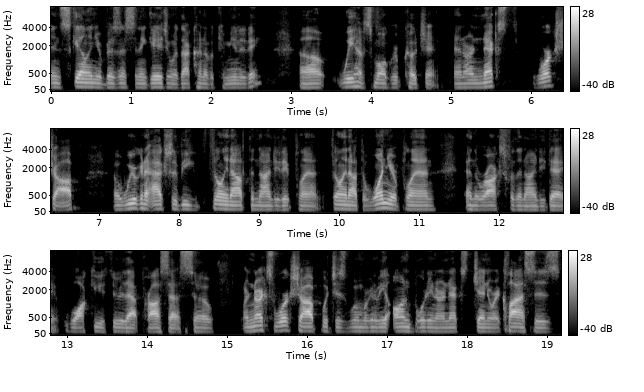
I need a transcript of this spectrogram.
in scaling your business and engaging with that kind of a community, uh, we have small group coaching. And our next workshop uh, we're going to actually be filling out the 90 day plan, filling out the one year plan and the rocks for the 90 day, walk you through that process. So, our next workshop, which is when we're going to be onboarding our next January classes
